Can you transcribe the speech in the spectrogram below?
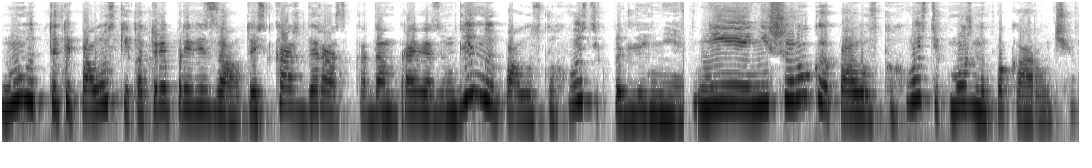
ну, вот этой полоски, которую я провязала. То есть каждый раз, когда мы провязываем длинную полоску, хвостик подлиннее. Не, не широкая полоска, хвостик можно покороче.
